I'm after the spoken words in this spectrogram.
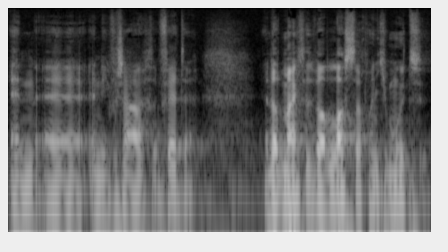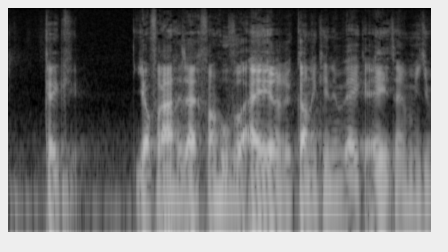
en, eh, en die verzadigde vetten. En dat maakt het wel lastig, want je moet... Kijk, jouw vraag is eigenlijk van hoeveel eieren kan ik in een week eten? Want je,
